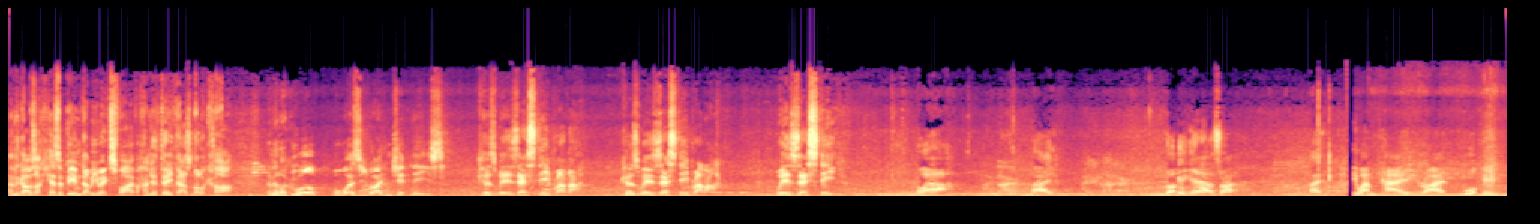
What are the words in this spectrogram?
And the guy was like, he has a BMW X5, $130,000 car. And they're like, well, well, what is he riding jeepneys? Because we're zesty, brother. Because we're zesty, brother. We're zesty. Are ya? Hey. Vlogging, yeah, that's right. Hey, 31k, right? Walk in.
